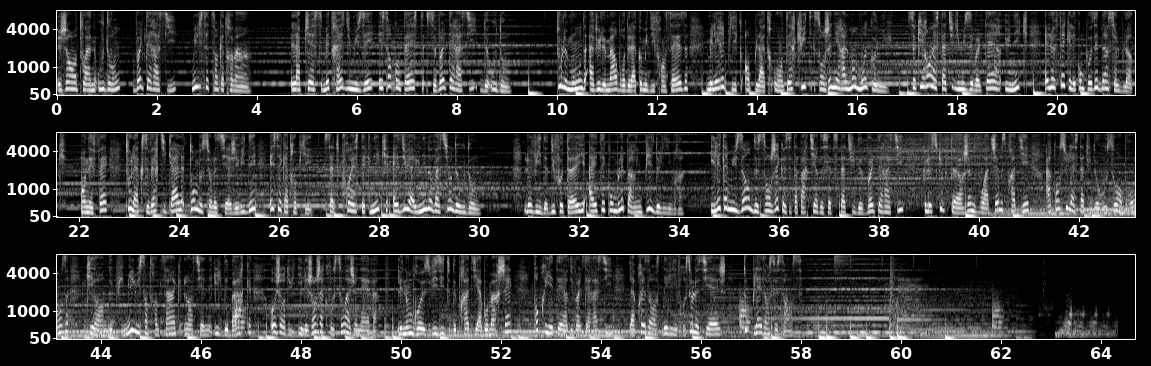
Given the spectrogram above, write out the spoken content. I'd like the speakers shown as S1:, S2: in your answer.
S1: Jean-Antoine Houdon, Volterra-Assis, 1781. La pièce maîtresse du musée est sans conteste ce Volterra-Assis de Houdon. Tout le monde a vu le marbre de la comédie française, mais les répliques en plâtre ou en terre cuite sont généralement moins connues. Ce qui rend la statue du musée Voltaire unique est le fait qu'elle est composée d'un seul bloc. En effet, tout l'axe vertical tombe sur le siège évidé et ses quatre pieds. Cette prouesse technique est due à une innovation de Houdon. Le vide du fauteuil a été comblé par une pile de livres. Il est amusant de songer que c'est à partir de cette statue de Voltaire assis que le sculpteur genevois James Pradier a conçu la statue de Rousseau en bronze qui orne depuis 1835 l'ancienne île des Barques, aujourd'hui il est Jean-Jacques Rousseau à Genève. Les nombreuses visites de Pradier à Beaumarchais, propriétaire du Voltaire assis, la présence des livres sous le siège, tout plaît dans ce sens.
